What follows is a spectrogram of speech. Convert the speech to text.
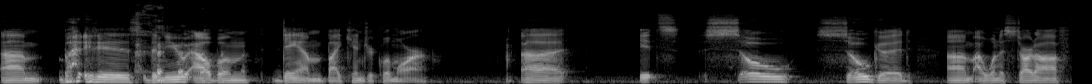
Um, but it is the new album "Damn" by Kendrick Lamar. Uh, it's so so good. Um, I want to start off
